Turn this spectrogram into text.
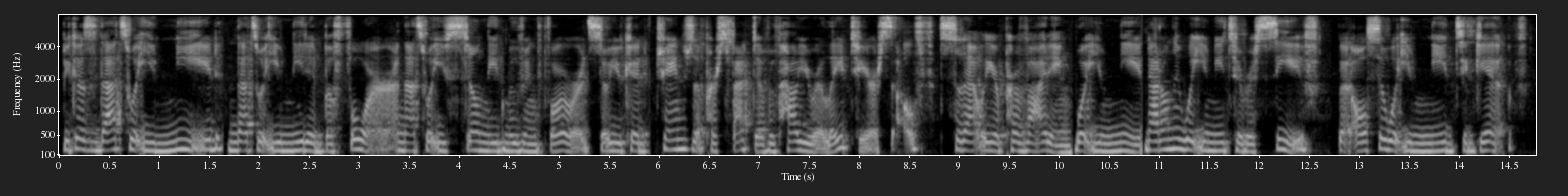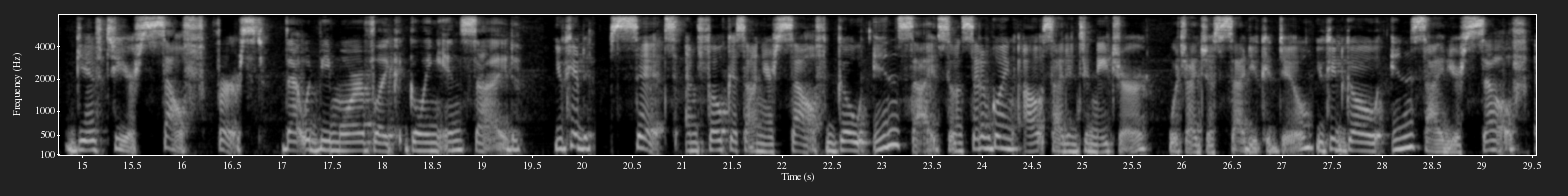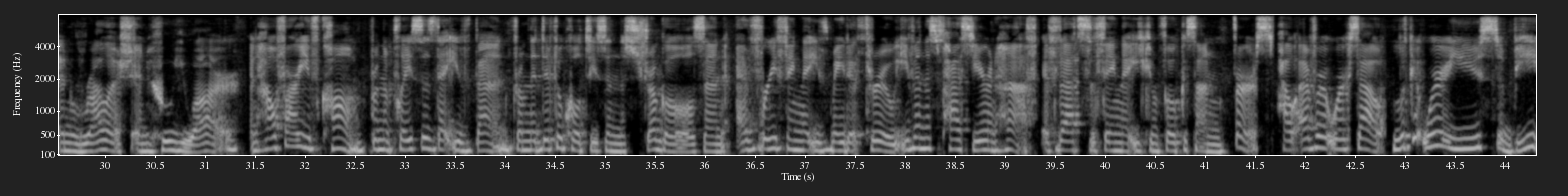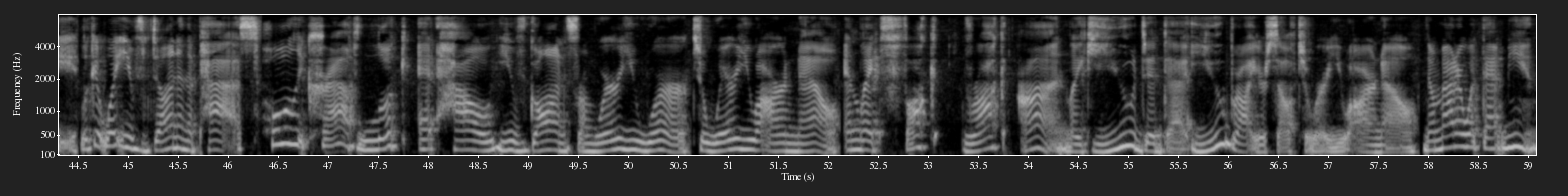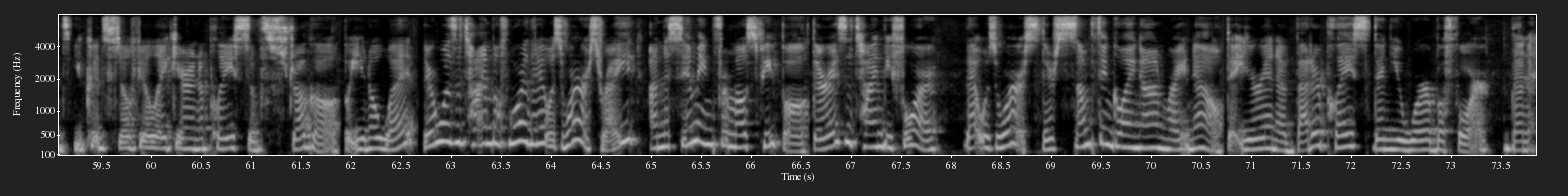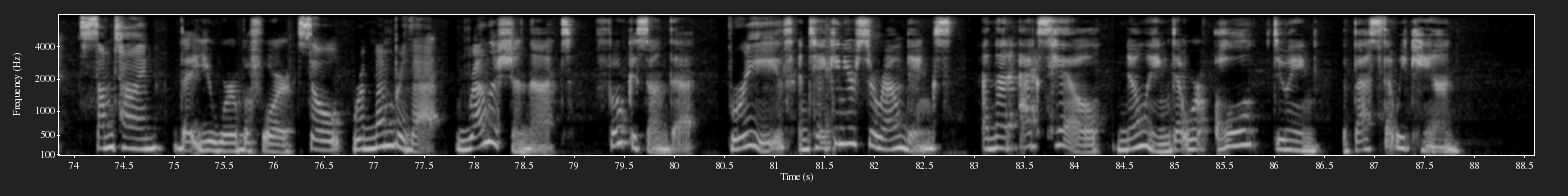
because that's what you need. And that's what you needed before. And that's what you still need moving forward. So you could change the perspective of how you relate to yourself. So that way you're providing what you need, not only what you need to receive, but also what you need to give. Give to yourself first. That would be more of like going inside you could sit and focus on yourself, go inside. So instead of going outside into nature, which I just said you could do, you could go inside yourself and relish in who you are and how far you've come from the places that you've been, from the difficulties and the struggles and everything that you've made it through, even this past year and a half, if that's the thing that you can focus on first. However, it works out, look at where you used to be, look at what you've done in the past. Holy crap, look at how you've gone from where you were to where you are now. And like, fuck rock on. Like you did that. You brought yourself to where you are now. No matter what that means. You could still feel like you're in a place of struggle. But you know what? There was a time before that it was worse, right? I'm assuming for most people, there is a time before that was worse. There's something going on right now that you're in a better place than you were before, than sometime that you were before. So remember that. Relish in that. Focus on that. Breathe and take in your surroundings. And then exhale, knowing that we're all doing the best that we can.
